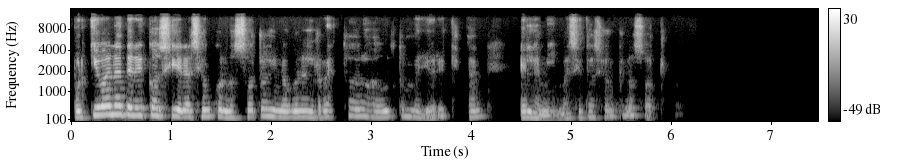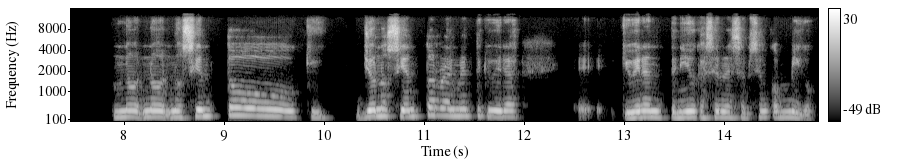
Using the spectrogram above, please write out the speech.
¿Por qué van a tener consideración con nosotros y no con el resto de los adultos mayores que están en la misma situación que nosotros? No, no, no siento que, yo no siento realmente que, hubiera, eh, que hubieran tenido que hacer una excepción conmigo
